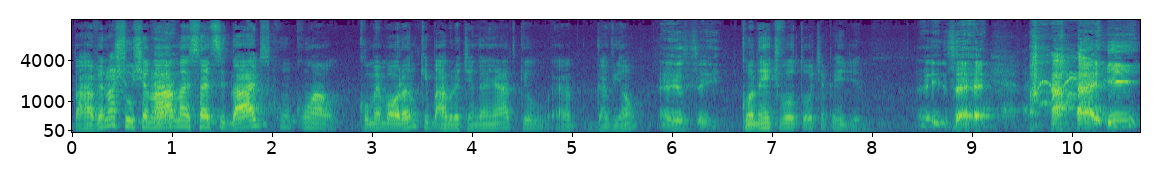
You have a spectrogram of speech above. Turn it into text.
Tava vendo a Xuxa lá É. nas sete cidades, com, com a- comemorando que Bárbara tinha ganhado, que eu era Gavião. É, eu sei. Quando a gente voltou, eu tinha perdido. Isso é. Aí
